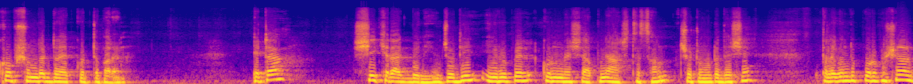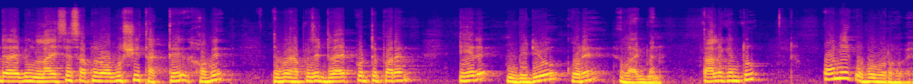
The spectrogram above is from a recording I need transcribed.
খুব সুন্দর ড্রাইভ করতে পারেন। এটা শিখে রাখবেনই। যদি ইউরোপের কোন দেশে আপনি আসতে চান, ছোটো মোটো দেশে, তাহলে কিন্তু প্রফেশনাল ড্রাইভিং লাইসেন্স আপনার অবশ্যই থাকতে হবে এবং আপনি যে ড্রাইভ করতে পারেন, এর ভিডিও করে রাখবেন। তাহলে কিন্তু অনেক উপকার হবে।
